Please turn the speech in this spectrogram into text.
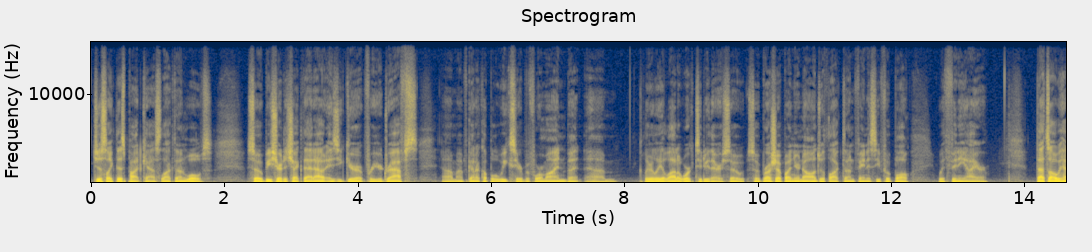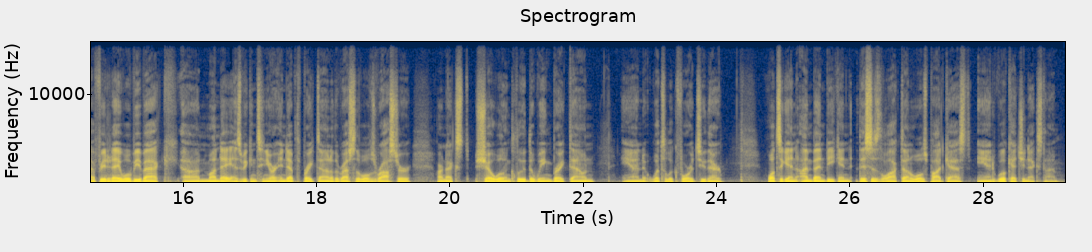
just like this podcast, Locked on Wolves. So be sure to check that out as you gear up for your drafts. Um, I've got a couple of weeks here before mine, but um, clearly a lot of work to do there. So so brush up on your knowledge with Locked on Fantasy Football with Vinny Iyer. That's all we have for you today. We'll be back on Monday as we continue our in depth breakdown of the rest of the Wolves roster. Our next show will include the wing breakdown and what to look forward to there. Once again, I'm Ben Beecken. This is the Locked On Wolves podcast, and we'll catch you next time.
